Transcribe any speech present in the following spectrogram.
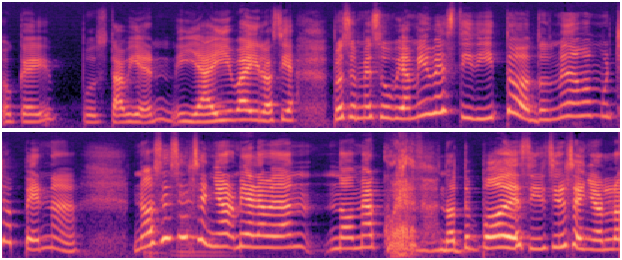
ok, pues está bien. Y ya iba y lo hacía. Pero se me subía mi vestidito, entonces me daba mucha pena. No sé si el señor, mira, la verdad no me acuerdo. No te puedo decir si el señor lo,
